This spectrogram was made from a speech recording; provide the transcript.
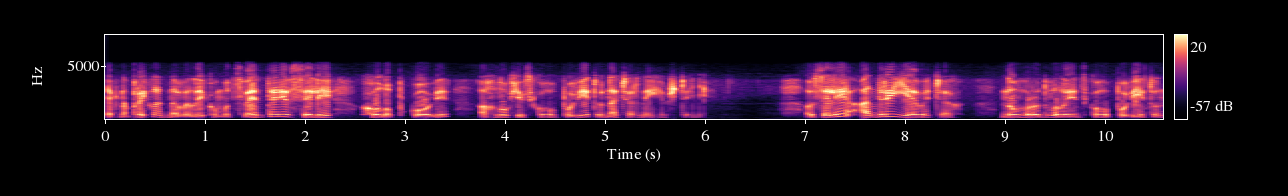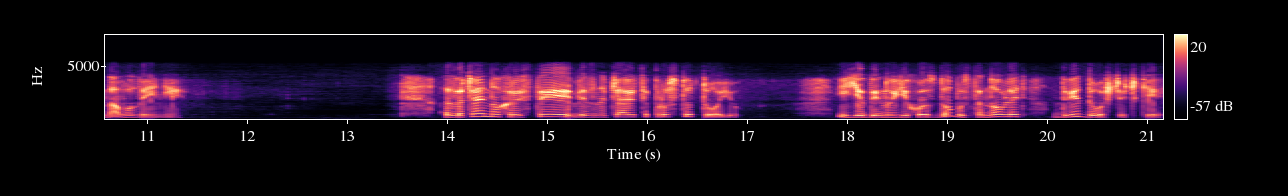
як, наприклад, на великому цвинтарі в селі Холопкові Глухівського повіту на Чернигівщині, в селі Андрієвичах Новгород-Волинського повіту на Волині. Звичайно, хрести відзначаються простотою, і єдину їх оздобу становлять дві дощечки,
